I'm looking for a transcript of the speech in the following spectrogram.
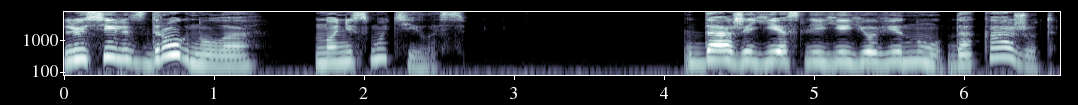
Люсиль вздрогнула, но не смутилась. Даже если ее вину докажут,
